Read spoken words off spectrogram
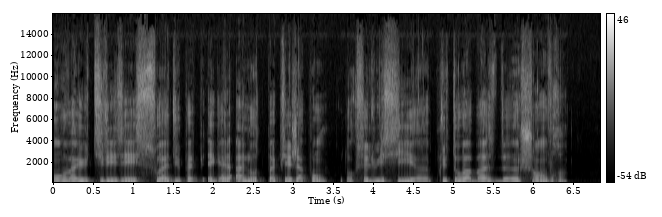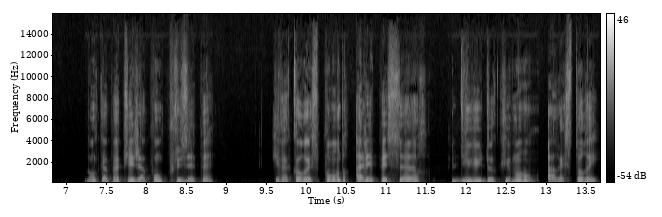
on va utiliser soit du papier, un autre papier Japon, donc celui-ci plutôt à base de chanvre, donc un papier Japon plus épais, qui va correspondre à l'épaisseur du document à restaurer.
